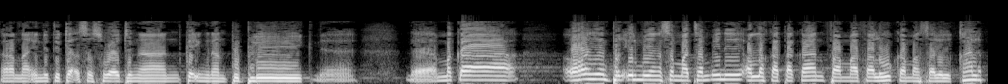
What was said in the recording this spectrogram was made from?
karena ini tidak sesuai dengan keinginan publik. Ya. Ya, maka Orang yang berilmu yang semacam ini Allah katakan famathaluhu kamasalil qalb.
